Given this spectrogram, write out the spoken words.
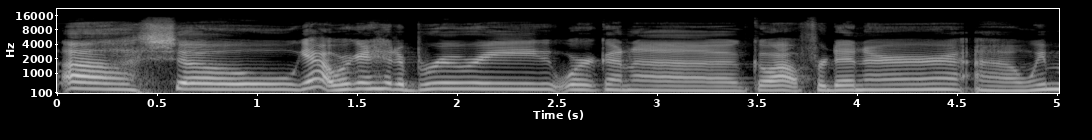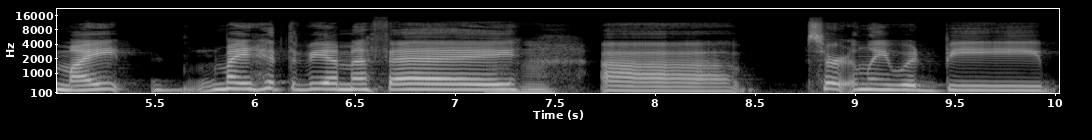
Uh, so yeah, we're gonna hit a brewery. We're gonna go out for dinner. Uh, we might might hit the VMFA. Mhm. Uh, certainly would be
